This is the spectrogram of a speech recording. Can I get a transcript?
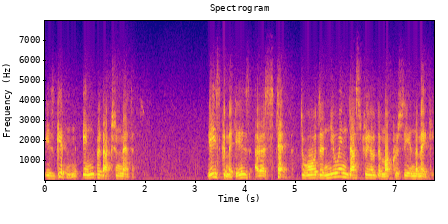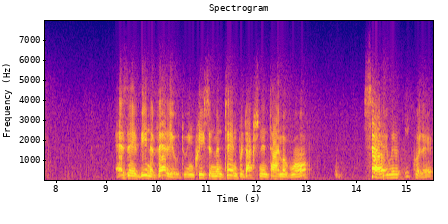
is given in production matters. These committees are a step towards a new industrial democracy in the making. As they've been of value to increase and maintain production in time of war, so they will equally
